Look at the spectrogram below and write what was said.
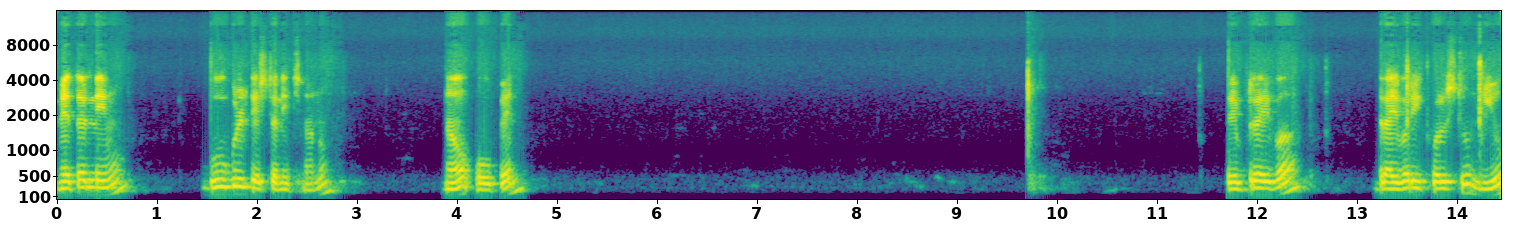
method name Google test అని ఇచ్చినాను. Now open web driver driver equals to new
